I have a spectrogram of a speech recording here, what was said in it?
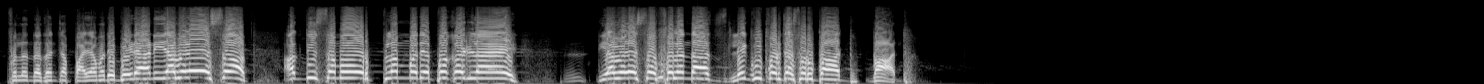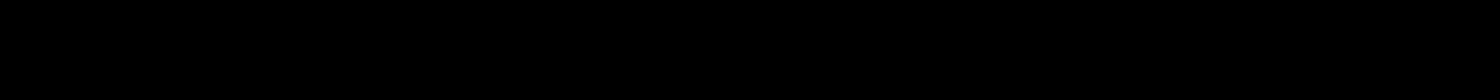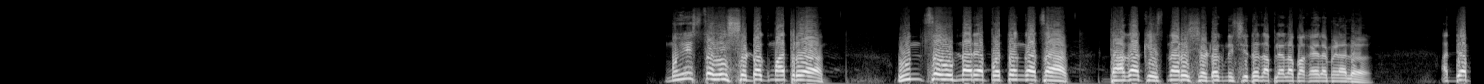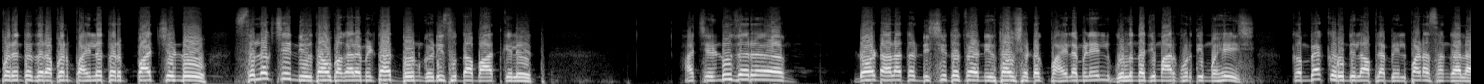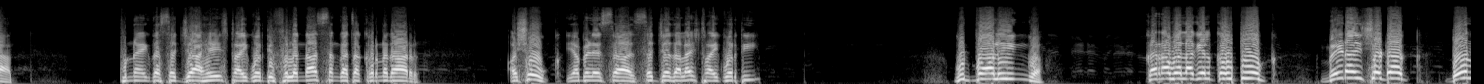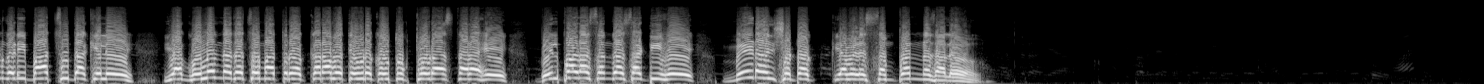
फलंदाजांच्या पायामध्ये बेड्या आणि यावेळेस अगदी समोर प्लममध्ये पकडलंय. यावेळेस फलंदाज लेग विपरच्या स्वरूपात बाद. महेशचं हे षटक मात्र उंच उडणाऱ्या पतंगाचा धागा खेचणारं षटक निश्चितच आपल्याला बघायला मिळालं. अद्यापर्यंत जर आपण पाहिलं तर पाच चेंडू सलगचे निर्धाव बघायला मिळतात. दोन गडी सुद्धा बाद केलेत. हा चेंडू जर डॉट आला तर निश्चितच निर्धाव षटक पाहायला मिळेल. गोलंदाजी मार्कवरती महेश कमबॅक करून दिला आपल्या बेलपाडा संघाला. पुन्हा एकदा सज्ज आहे. स्ट्राईकवरती फलंदाज संघाचा कर्णधार अशोक या वेळेस सज्ज झालाय स्ट्राईक वरती. गुड बॉलिंग करावं लागेल कौतुक. मेडन षटक दोन गडी बाद सुद्धा केले. या गोलंदाजाचं मात्र करावं तेवढं कौतुक थोडं असणार आहे. बेलपाडा संघासाठी हे मेडन षटक यावेळेस संपन्न झालं.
